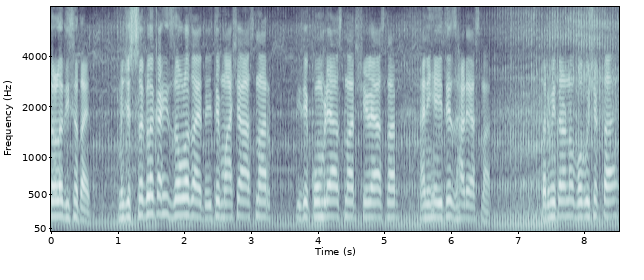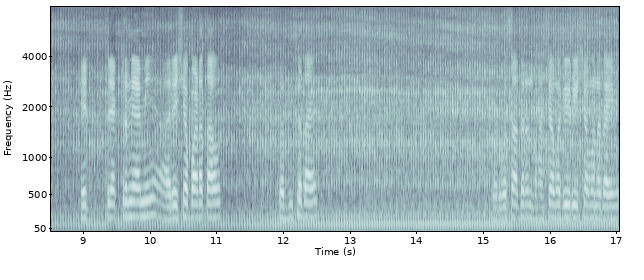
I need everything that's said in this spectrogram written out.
तळं दिसत आहेत. म्हणजे सगळं काही जवळच आहेत इथे माशा असणार इथे कोंबड्या असणार शेळ्या असणार आणि हे इथे झाडे असणार. तर मित्रांनो बघू शकता हे ट्रॅक्टरने आम्ही रेषा पाडत आहोत. तर दिसत आहेत. सर्वसाधारण भाषामध्ये रेषा म्हणत आहे मी.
